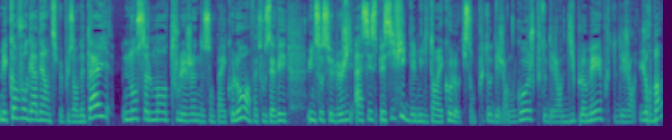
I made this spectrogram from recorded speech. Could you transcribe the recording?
Mais quand vous regardez un petit peu plus en détail, non seulement tous les jeunes ne sont pas écolos, en fait, vous avez une sociologie assez spécifique des militants écolos, qui sont plutôt des gens de gauche, plutôt des gens diplômés, plutôt des gens urbains.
